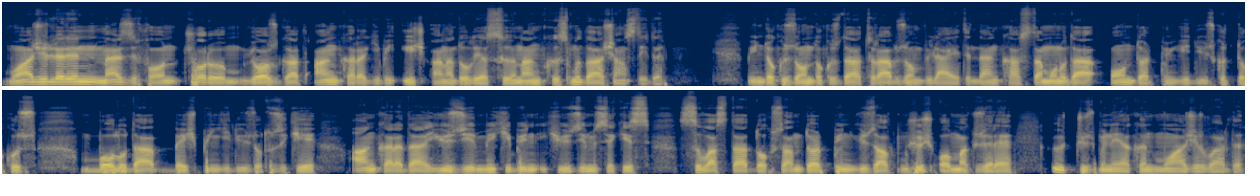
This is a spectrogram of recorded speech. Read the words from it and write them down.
Muhacirlerin Merzifon, Çorum, Yozgat, Ankara gibi iç Anadolu'ya sığınan kısmı daha şanslıydı. 1919'da Trabzon vilayetinden Kastamonu'da 14.749, Bolu'da 5.732, Ankara'da 122.228, Sivas'ta 94.163 olmak üzere 300 bine yakın muhacir vardı.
